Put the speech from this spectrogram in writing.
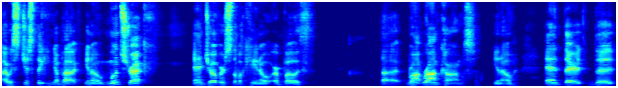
i was just thinking about you know moonstruck and joe versus the volcano are both uh rom- rom-coms you know? And they're the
